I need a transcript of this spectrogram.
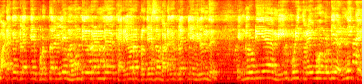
வடக்கு கிழக்கை பொறுத்தளவிலே மூன்றில் இரண்டு கரையோர பிரதேசம் வடக்கு கிழக்கிலேயும் இருந்து எங்களுடைய மீன்பிடி துறைமுகங்களுடைய எண்ணிக்கை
